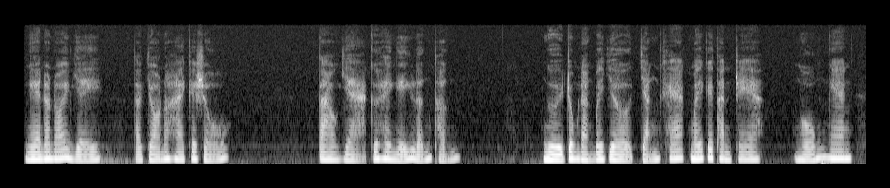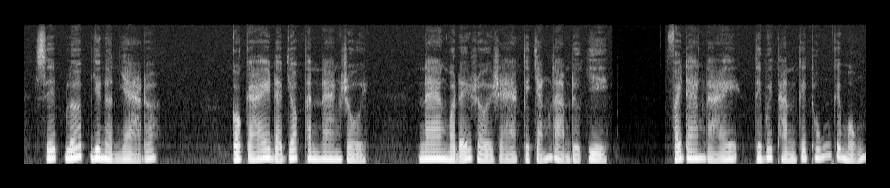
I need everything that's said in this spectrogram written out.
Nghe nó nói vậy, tao cho nó hai cái rổ. Tao già cứ hay nghĩ lẫn thẩn. Người trong đàn bây giờ chẳng khác mấy cái thanh tre, ngổn ngang, xếp lớp dưới nền nhà đó. Có cái đã dót thanh nang rồi, nang mà để rời rạc thì chẳng làm được gì. Phải đan đại thì mới thành cái thúng cái mũng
